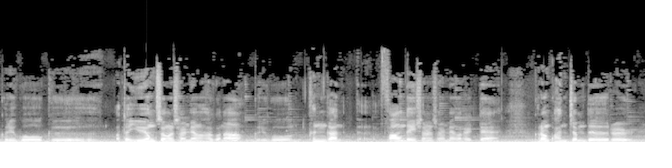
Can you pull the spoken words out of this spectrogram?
그리고 그 어떤 유용성을 설명하거나 그리고 근간 foundation을 설명을 할 때 그런 관점들을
